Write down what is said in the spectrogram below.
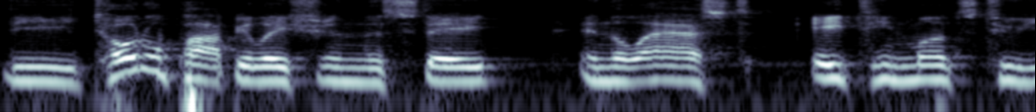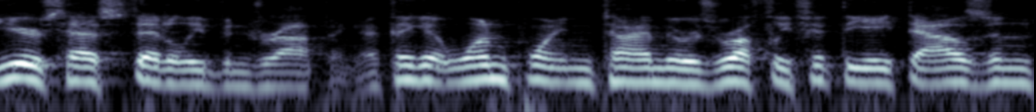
The total population in the state in the last 18 months, two years has steadily been dropping. I think at one point in time there was roughly 58,000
